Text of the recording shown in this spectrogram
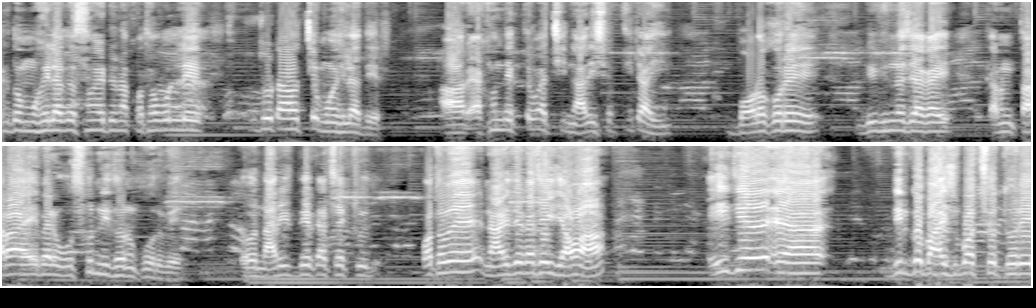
একদম মহিলাদের সঙ্গে একটু না কথা বললে পুজোটা হচ্ছে মহিলাদের। আর এখন দেখতে পাচ্ছি নারী শক্তিটাই বড় করে বিভিন্ন জায়গায় কারণ তারা এবার ওষুধ নিধন করবে। তো নারীদের কাছে একটু প্রথমে নারীদের কাছেই যাওয়া। এই যে দীর্ঘ বাইশ বছর ধরে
